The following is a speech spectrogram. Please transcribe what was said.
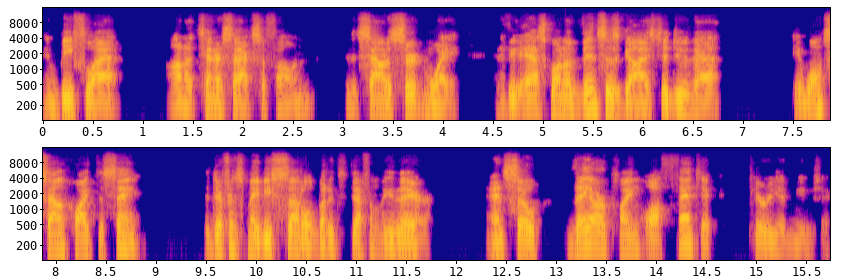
in B flat on a tenor saxophone, it'd sound a certain way. And if you ask one of Vince's guys to do that, it won't sound quite the same. The difference may be subtle, but it's definitely there. And so they are playing authentic period music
